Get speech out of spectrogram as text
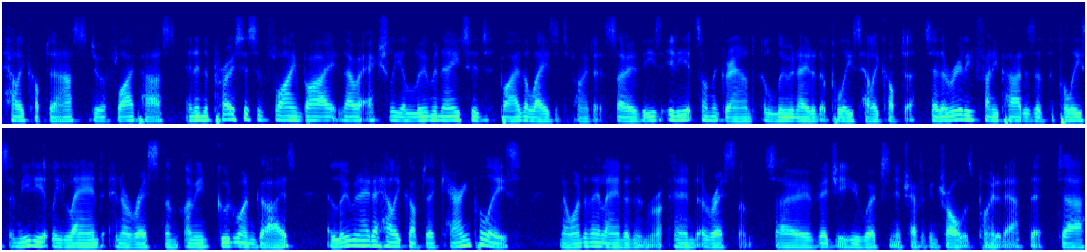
helicopter asked to do a fly past, and in the process of flying by, they were actually illuminated by the laser pointer. So these idiots on the ground illuminated a police helicopter. So the really funny part is that the police immediately land and arrest them. I mean, good one, guys. Illuminate a helicopter carrying police. No wonder they landed and, and arrest them. So Veggie, who works in air traffic control, has pointed out that uh,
